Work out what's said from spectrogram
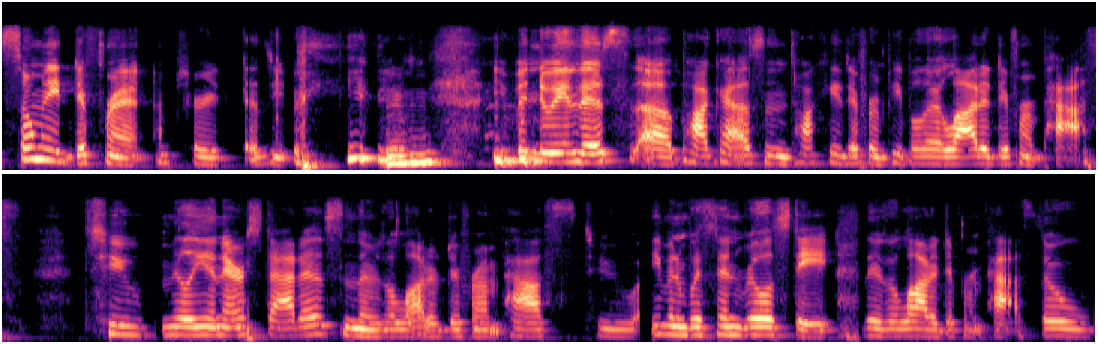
so many different. I'm sure as you mm-hmm. you've been doing this uh, podcast and talking to different people, there are a lot of different paths to millionaire status, and there's a lot of different paths to even within real estate. There's a lot of different paths. So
